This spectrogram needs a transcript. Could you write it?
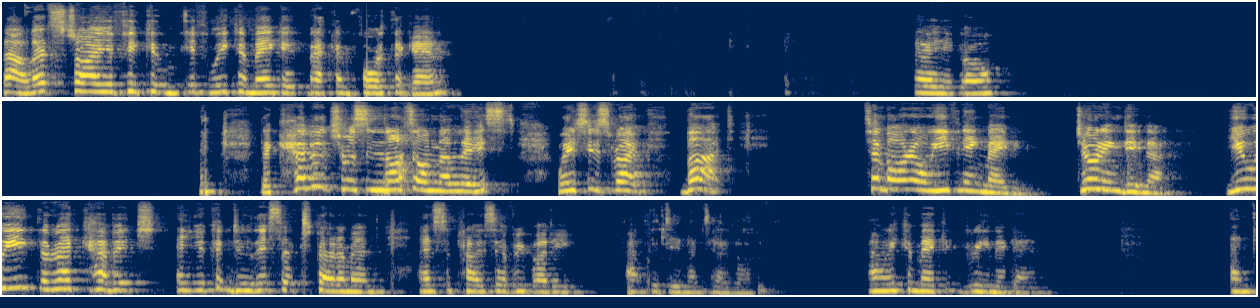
Now let's try if we can if we can make it back and forth again. There you go. the cabbage was not on the list, which is right. But tomorrow evening, maybe, during dinner, you eat the red cabbage and you can do this experiment and surprise everybody at the dinner table. And we can make it green again. And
